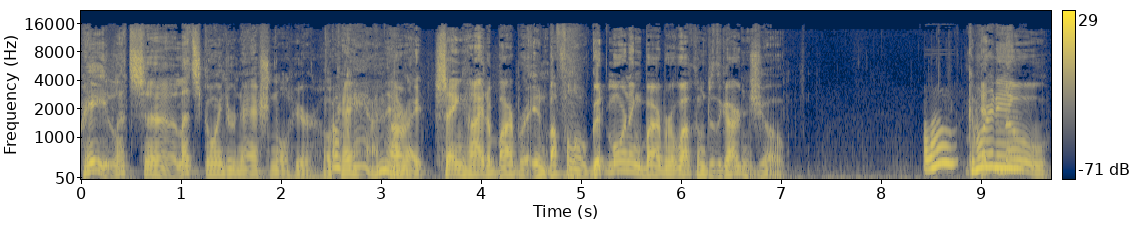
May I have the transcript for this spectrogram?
Hey, let's uh, let's go international here, okay? Okay, I'm there. All right. Saying hi to Barbara in Buffalo. Good morning, Barbara. Welcome to the Garden Show. Hello. Good morning. Hello.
